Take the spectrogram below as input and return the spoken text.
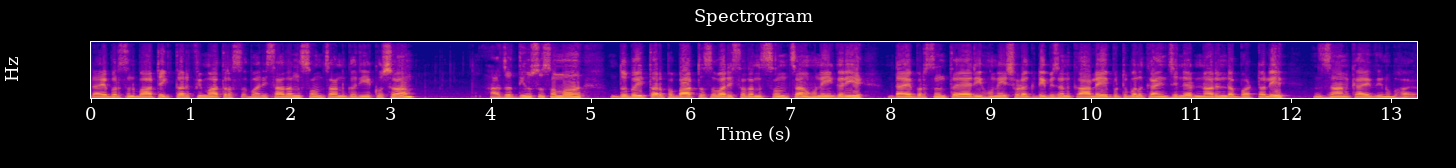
डाइभर्सनबाट एकतर्फी मात्र सवारी साधन सञ्चालन गरिएको छ। आज दिउँसोसम्म दुवैतर्फबाट सवारी साधन सञ्चालन हुने गरी डाइभर्सन तयारी हुने सडक डिभिजन कार्यालय बुटबलका इन्जिनियर नरेन्द्र भट्टले जानकारी दिनुभयो।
